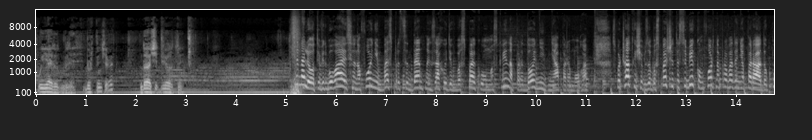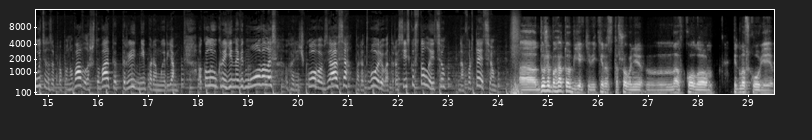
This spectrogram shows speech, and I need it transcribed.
Хуярят, блядь. Бертынчик? Да, четвертый. Ці нальоти відбуваються на фоні безпрецедентних заходів безпеки у Москві напередодні Дня перемоги. Спочатку, щоб забезпечити собі комфортне проведення параду, Путін запропонував влаштувати три дні перемир'я. А коли Україна відмовилась, гарячково взявся перетворювати російську столицю на фортецю. Дуже багато об'єктів, які розташовані навколо Підмосков'я.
